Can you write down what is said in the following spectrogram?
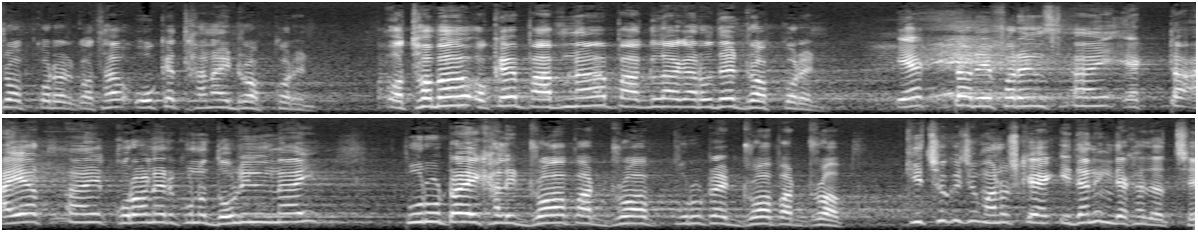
ড্রপ করার কথা, ওকে থানায় ড্রপ করেন। অথবা ওকে পাবনা পাগলা গারদে ড্রপ করেন। একটা রেফারেন্স নাই, একটা আয়াত নাই, কোরআনের কোনো দলিল নাই, পুরোটাই খালি ড্রপ আর ড্রপ পুরোটাই ড্রপ আর ড্রপ কিছু কিছু মানুষকে ইদানিং দেখা যাচ্ছে,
